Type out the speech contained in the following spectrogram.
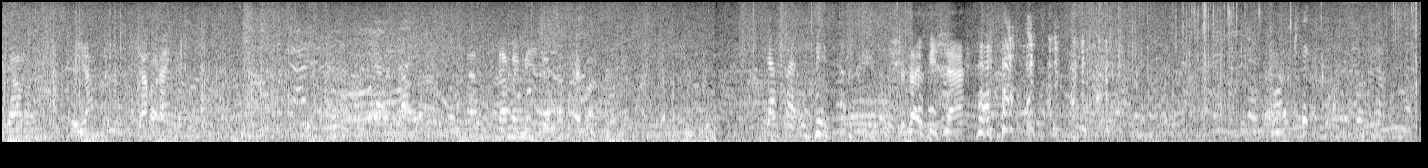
ยย่างจะย่างไปเลยย่างไปย่างไม่มีจะต้องใส่บาตรอยากใส่อุ้ยจะใส่ผิดนะสบายดีไหม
